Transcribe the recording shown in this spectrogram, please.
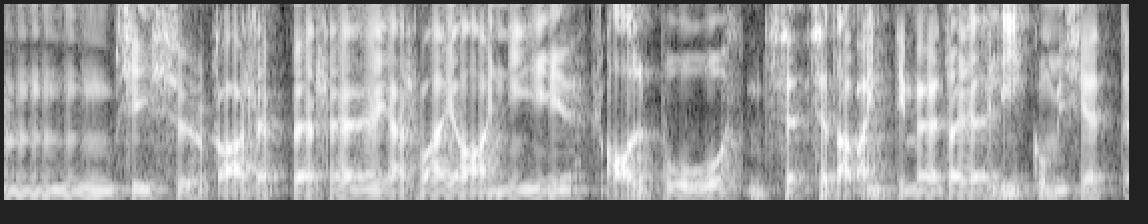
mm, siis Kaarepere, Järva-Jaani, Albu, seda kanti mööda liikumisi, et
